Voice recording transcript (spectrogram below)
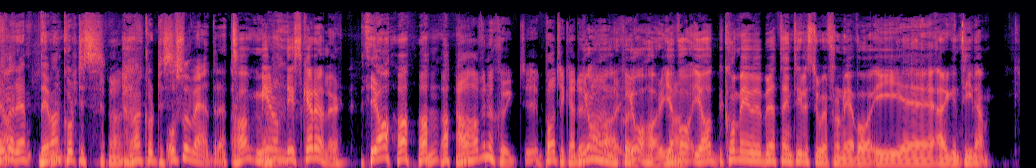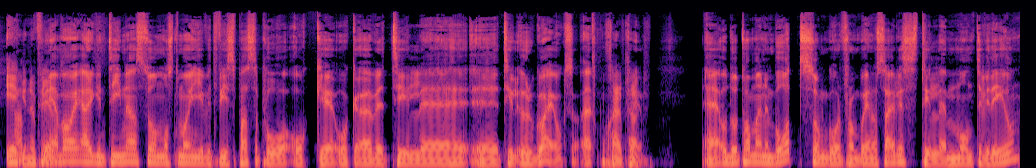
Det var det. Det var en kortis. Det var en kortis. Och så vädret. Ja, mer om diskar eller? Ja. Ja, har vi något sjukt? Patrik, har du Jag någon har, sjuk? jag har. Jag, var, jag kommer att berätta en till historia från när jag var i eh, Argentina. För när jag Egenupplevd? var i Argentina så måste man givetvis passa på och eh, åka över till, eh, eh, till Uruguay också. Eh, Självklart. Och då tar man en båt som går från Buenos Aires till Montevideo.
